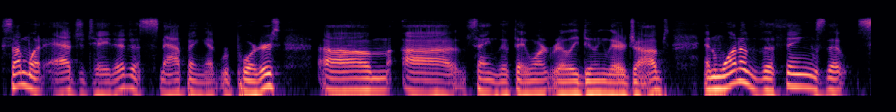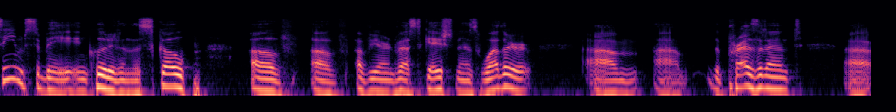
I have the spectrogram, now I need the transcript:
somewhat agitated, uh, snapping at reporters um, uh, saying that they weren't really doing their jobs. And one of the things that seems to be included in the scope of of of your investigation is whether um, uh, the president uh,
